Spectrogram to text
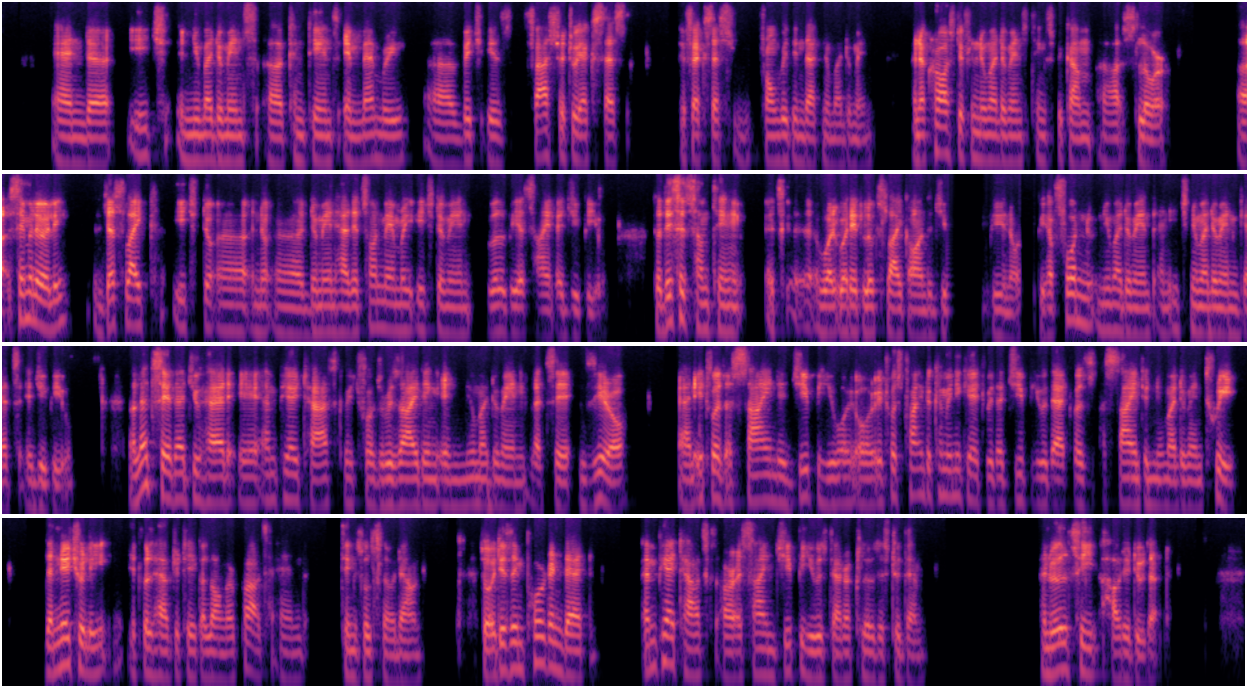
and uh, each NUMA domains contains a memory which is faster to access if accessed from within that NUMA domain. And across different NUMA domains, things become slower. similarly, just like each uh, uh, domain has its own memory, each domain will be assigned a GPU. So this is something it's uh, what, what it looks like on the GPU node. We have four NUMA domains and each NUMA domain gets a GPU. Now let's say that you had a MPI task which was residing in NUMA domain, let's say zero, and it was assigned a GPU or, or it was trying to communicate with a GPU that was assigned to NUMA domain three, then naturally it will have to take a longer path and things will slow down. So it is important that MPI tasks are assigned GPUs that are closest to them. And we'll see how to do that.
